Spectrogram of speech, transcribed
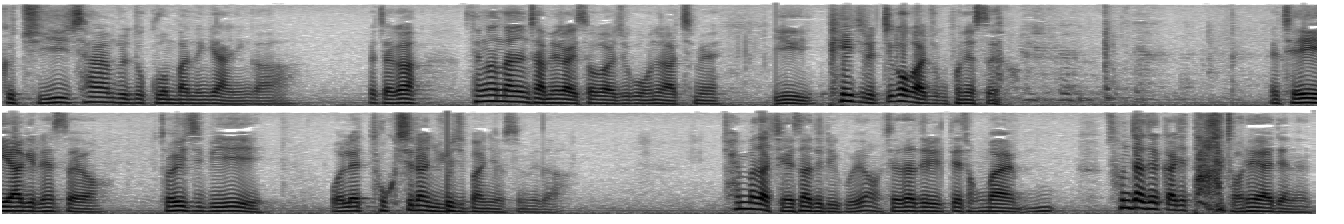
그 주위 사람들도 구원받는 게 아닌가. 제가 생각나는 자매가 있어가지고 오늘 아침에 이 페이지를 찍어가지고 보냈어요. 제 이야기를 했어요. 저희 집이 원래 독실한 유교 집안이었습니다. 철마다 제사 드리고요. 제사 드릴 때 정말 손자들까지 다 절해야 되는.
